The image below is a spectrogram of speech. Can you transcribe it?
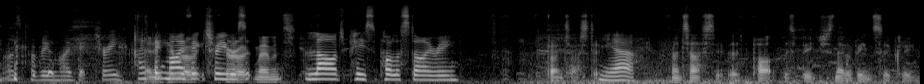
That was probably my victory. I Any think my heroic- victory was heroic moments? large piece of polystyrene. Fantastic. Yeah. fantastic that part of this beach has never been so clean.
